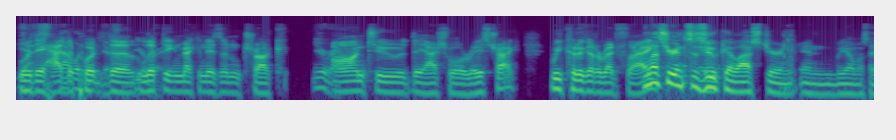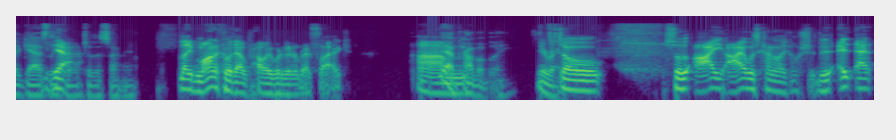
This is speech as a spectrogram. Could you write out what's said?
yes, where they had to put the lifting right. mechanism truck right. onto the actual racetrack, we could have got a red flag. Unless you're in Suzuka and, last year and, and we almost had Gasly yeah. to the side like Monaco, that probably would have been a red flag. Um, yeah, probably. You're right. So, so I I was kind of like, oh shit. At, at,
